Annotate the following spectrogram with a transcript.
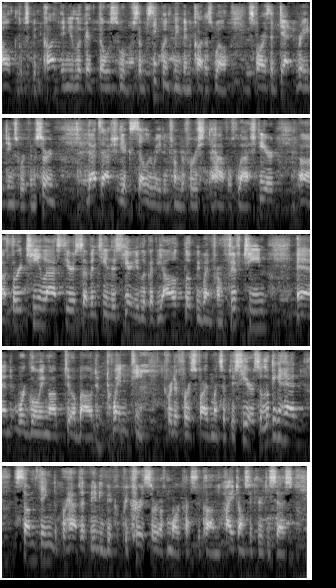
outlook's been cut, and you look at those who have subsequently been cut as well, as far as the debt ratings were concerned. That's actually accelerated from the first half of last year. Uh, 13 last year, 17 this year. You look at the outlook, we went from 15, and we're going up to about 20 for the first five months of this year. So looking ahead, something that perhaps that may be a precursor of more cuts to come. Haitong Security says,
